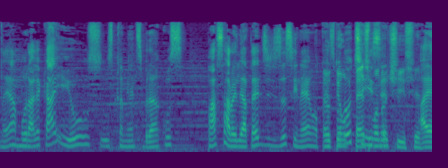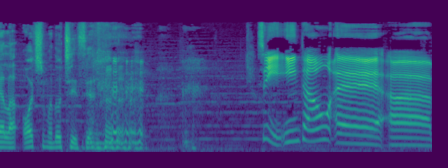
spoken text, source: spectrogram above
né? A muralha caiu, os, os caminhantes brancos passaram. Ele até diz assim, né? Uma Eu péssima tenho uma notícia. péssima notícia. A ela, ótima notícia. Sim, então é, a,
